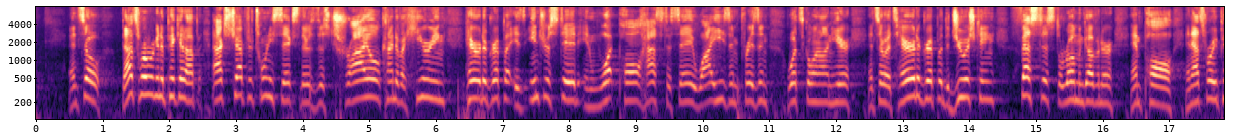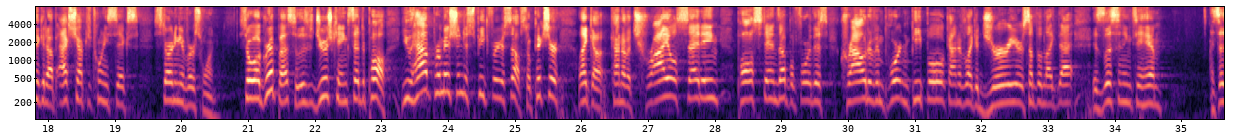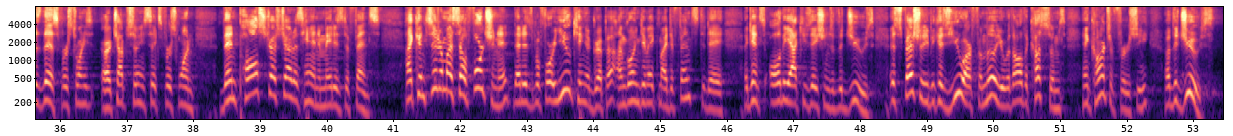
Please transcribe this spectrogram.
And so that's where we're going to pick it up. Acts chapter 26, there's this trial, kind of a hearing. Herod Agrippa is interested in what Paul has to say, why he's in prison, what's going on here. And so it's Herod Agrippa, the Jewish king, Festus, the Roman governor, and Paul. And that's where we pick it up. Acts chapter 26, starting in verse 1. So Agrippa, so this is a Jewish king, said to Paul, You have permission to speak for yourself. So picture like a kind of a trial setting. Paul stands up before this crowd of important people, kind of like a jury or something like that, is listening to him. It says this, verse 20, or chapter 26, verse 1. Then Paul stretched out his hand and made his defense. I consider myself fortunate that it's before you, King Agrippa, I'm going to make my defense today against all the accusations of the Jews, especially because you are familiar with all the customs and controversy of the Jews.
